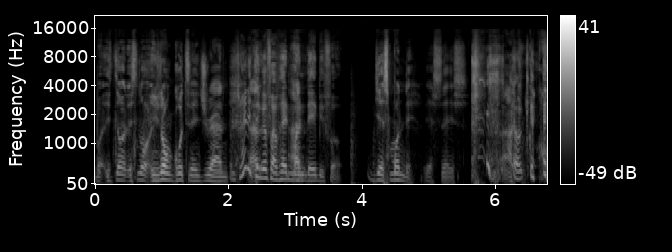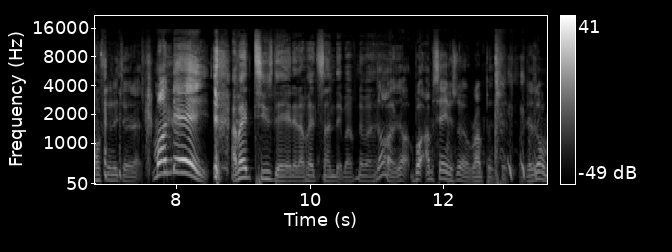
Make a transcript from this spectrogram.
but it's not. It's not. You don't go to Nigeria and I'm trying to Uh, think if I've heard Monday before. Yes, Monday. Yes, there is. I can Okay. confidently tell you that Monday. I've heard Tuesday and then I've heard Sunday, but I've never. no, no, but I'm saying it's not a rampant thing. Like, there's no.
